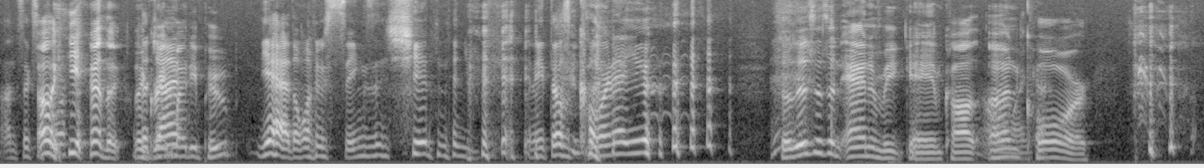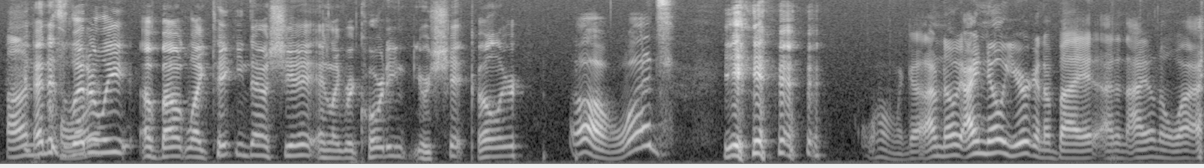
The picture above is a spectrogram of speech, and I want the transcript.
on 64? Oh yeah, the the, The great giant- mighty poop. Yeah, the one who sings and shit, and then you, and he throws corn at you. So this is an anime game called Oh. Encore. And it's literally about like taking down shit and like recording your shit color. Oh, what? Yeah. Oh my god! I know, I know you're gonna buy it, and I don't know why.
